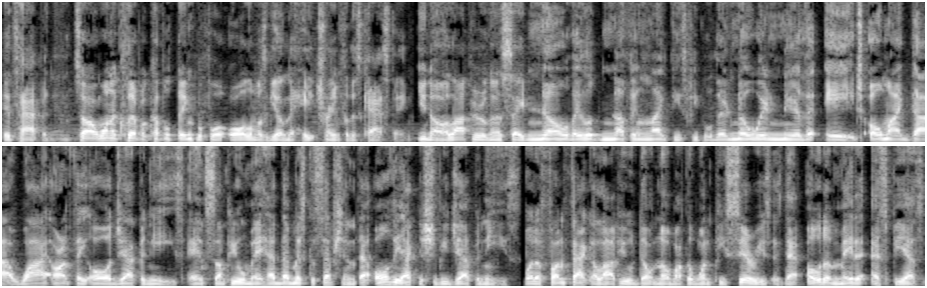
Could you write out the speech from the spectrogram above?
it's happening. So I want to clear up a couple things before all of us get on the hate train for this casting. You know, a lot of people are going to say, no, they look nothing like these people. They're nowhere near the age. Oh my God, why aren't they all Japanese? And some people may have that misconception that all the actors should be Japanese. But a fun fact a lot of people don't know about the One Piece series is that Oda made an SBS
